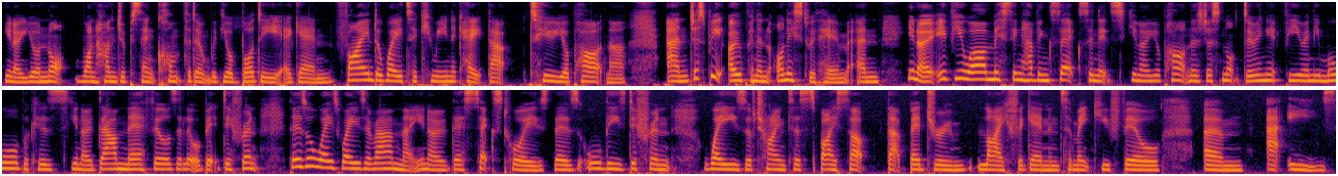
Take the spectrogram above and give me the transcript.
you know you're not 100% confident with your body again find a way to communicate that to your partner and just be open and honest with him. And you know if you are missing having sex and it's you know your partner's just not doing it for you anymore because you know down there feels a little bit different there's always ways around that. You know there's sex toys there's all these different ways of trying to spice up that bedroom life again and to make you feel um, at ease.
